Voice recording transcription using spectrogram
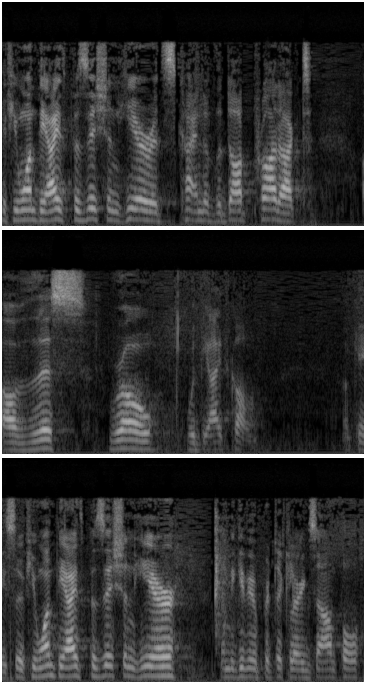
if you want the ith position here, it's kind of the dot product of this row with the ith column. Okay, so if you want the ith position here, let me give you a particular example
